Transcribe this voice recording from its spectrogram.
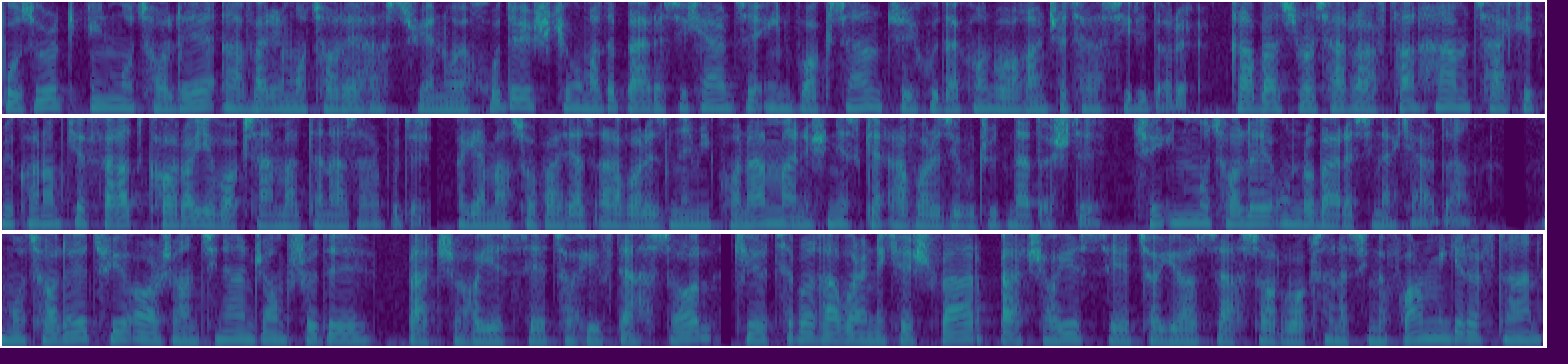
بزرگ این مطالعه اولین مطالعه هست توی نوع خودش که اومده بررسی کرده این واکسن توی کودکان واقعا چه تأثیری داره. قبل از جلوتر رفتن هم تاکید می‌کنم که فقط کارای واکسن مد نظر بوده. اگر من صحبتی از عوارض نمی کنم معنیش نیست که عوارضی وجود نداشته. توی این مطالعه اون رو بررسی نکردم. مطالعه توی آرژانتین انجام شده. بچه های 3 تا 17 سال که طبق قوانین کشور بچه های 3 تا 11 سال واکسن سینوفارم می گرفتن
